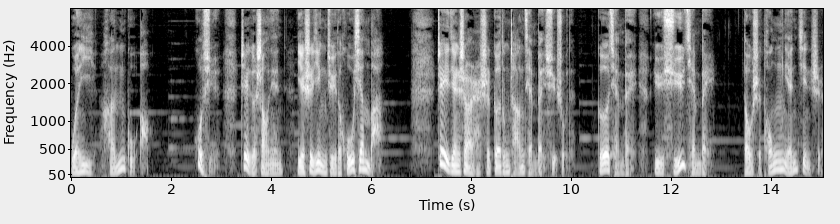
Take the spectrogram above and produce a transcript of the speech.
文艺很古奥。或许这个少年也是应举的狐仙吧。这件事儿是葛东长前辈叙述的，葛前辈与徐前辈都是同年进士。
